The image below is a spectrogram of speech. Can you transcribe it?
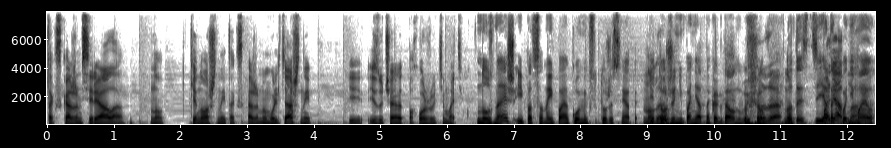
так скажем, сериала, ну, киношный, так скажем, и мультяшный, и изучают похожую тематику. Ну, знаешь, и «Пацаны» по комиксу тоже сняты. Ну и да. тоже непонятно, когда он вышел. да. Ну, то есть, я так понимаю,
